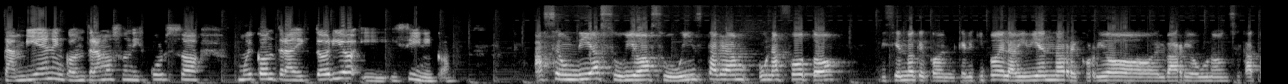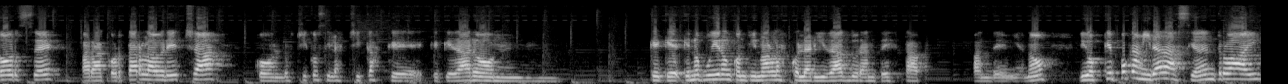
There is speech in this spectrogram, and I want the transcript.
también encontramos un discurso muy contradictorio y cínico. Hace un día subió a su Instagram una foto diciendo que, que el equipo de la vivienda recorrió el barrio 1114 para cortar la brecha con los chicos y las chicas que, quedaron, que, no pudieron continuar la escolaridad durante esta pandemia, ¿no? Digo, qué poca mirada hacia adentro hay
